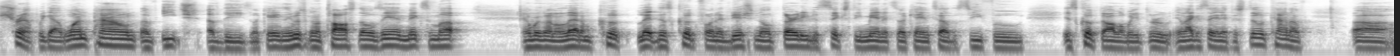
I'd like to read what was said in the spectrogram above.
shrimp. We got one pound of each of these, okay? And we're just gonna toss those in, mix them up, and we're gonna let them cook, let this cook for an additional 30 to 60 minutes, okay, until the seafood is cooked all the way through. And like I said, if it's still kind of uh,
